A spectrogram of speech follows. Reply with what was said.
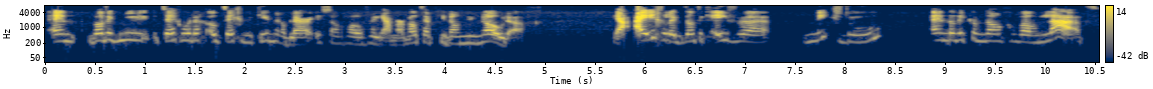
En wat ik nu tegenwoordig ook tegen mijn kinderen blaar, is dan gewoon van ja, maar wat heb je dan nu nodig? Ja, eigenlijk dat ik even niks doe en dat ik hem dan gewoon laat.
